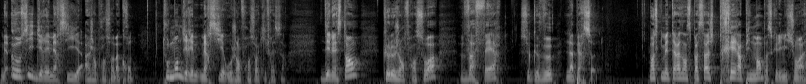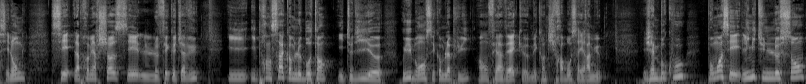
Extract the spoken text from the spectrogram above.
Mais eux aussi diraient merci à Jean-François Macron. Tout le monde dirait merci au Jean-François qui ferait ça. Dès l'instant que le Jean-François va faire ce que veut la personne. Moi, ce qui m'intéresse dans ce passage, très rapidement, parce que l'émission est assez longue, c'est la première chose, c'est le fait que tu as vu, il, prend ça comme le beau temps. Il te dit, euh, oui, bon, c'est comme la pluie, hein, on fait avec, euh, mais quand il fera beau, ça ira mieux. J'aime beaucoup. Pour moi, c'est limite une leçon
